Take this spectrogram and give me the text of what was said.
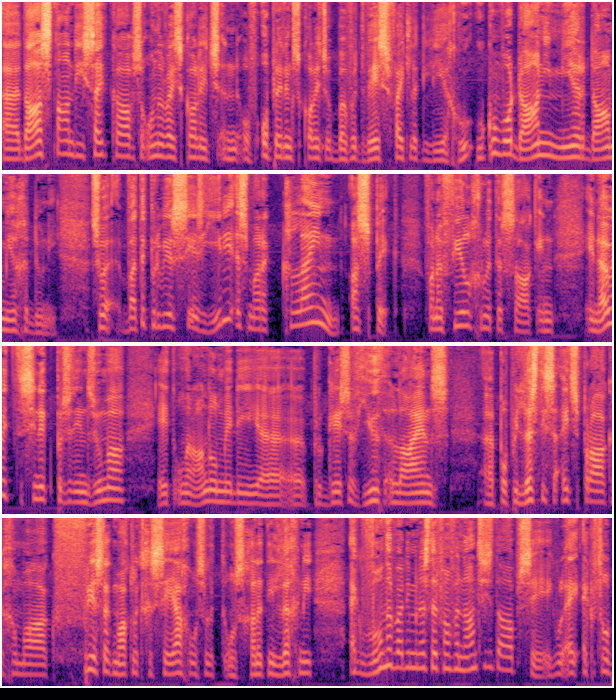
Uh daar staan die Suid-Kaapse Onderwyskollege in of Opleidingskollege op Beaufort Wes feitelik leeg. Hoe hoekom word daar nie meer daarmee gedoen nie? So wat ek probeer sê is hierdie is maar 'n klein aspek van 'n veel groter saak en en nou het sien ek president Zuma het onderhandel met die uh Progressive Youth Alliance uh, populistiese uitsprake gemaak, vreeslik maklik gesê, ag ons ons gaan dit nie lig nie. Ek wonder wat die minister van finansies daarop sê. Ek wil ek, ek wil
